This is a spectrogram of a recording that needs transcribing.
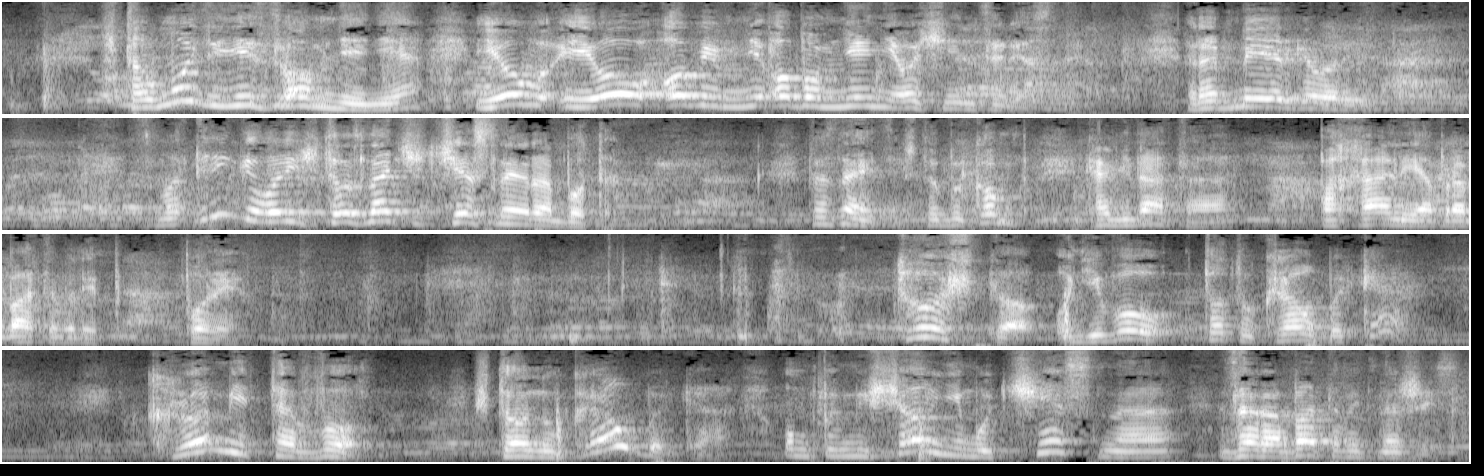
В Талмуде есть два мнения, и, оба, и обе, оба мнения очень интересные. Рабмейер говорит, смотри, говорит, что значит честная работа. Вы знаете, что быком когда-то пахали и обрабатывали поле. То, что у него тот украл быка, кроме того, что он украл быка, он помешал ему честно зарабатывать на жизнь.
